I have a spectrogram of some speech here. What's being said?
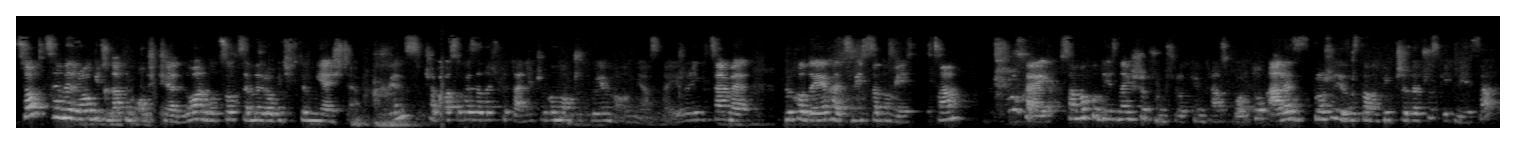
co chcemy robić na tym osiedlu albo co chcemy robić w tym mieście. Więc trzeba sobie zadać pytanie, czego my oczekujemy od miasta. Jeżeli chcemy tylko dojechać z miejsca do miejsca, Okej, samochód jest najszybszym środkiem transportu, ale proszę się zastanowić, czy we wszystkich miejscach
